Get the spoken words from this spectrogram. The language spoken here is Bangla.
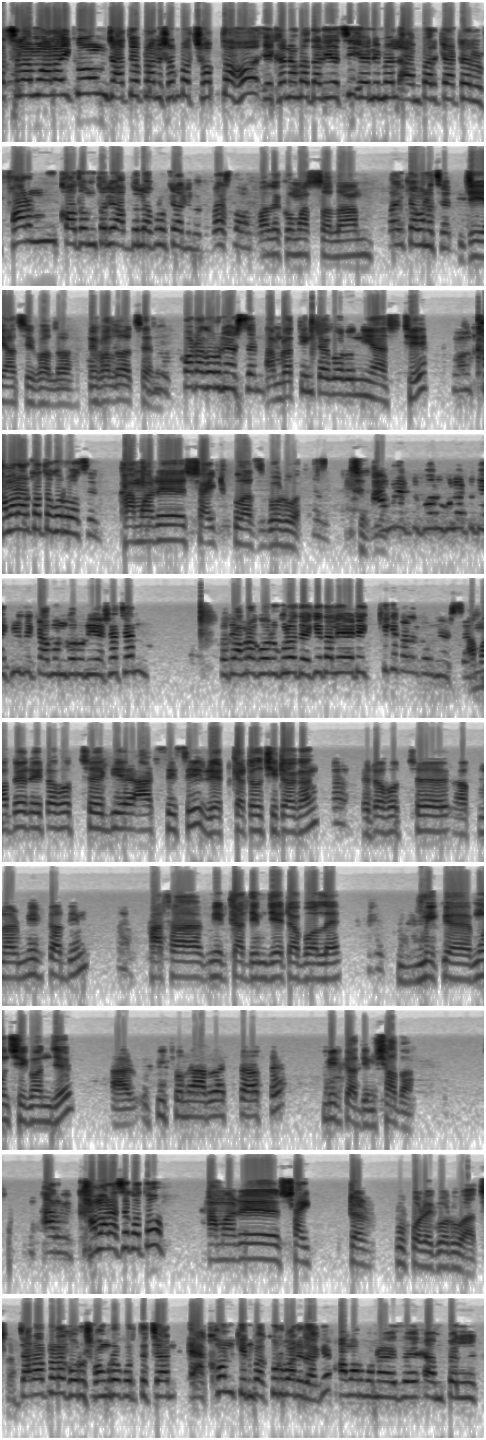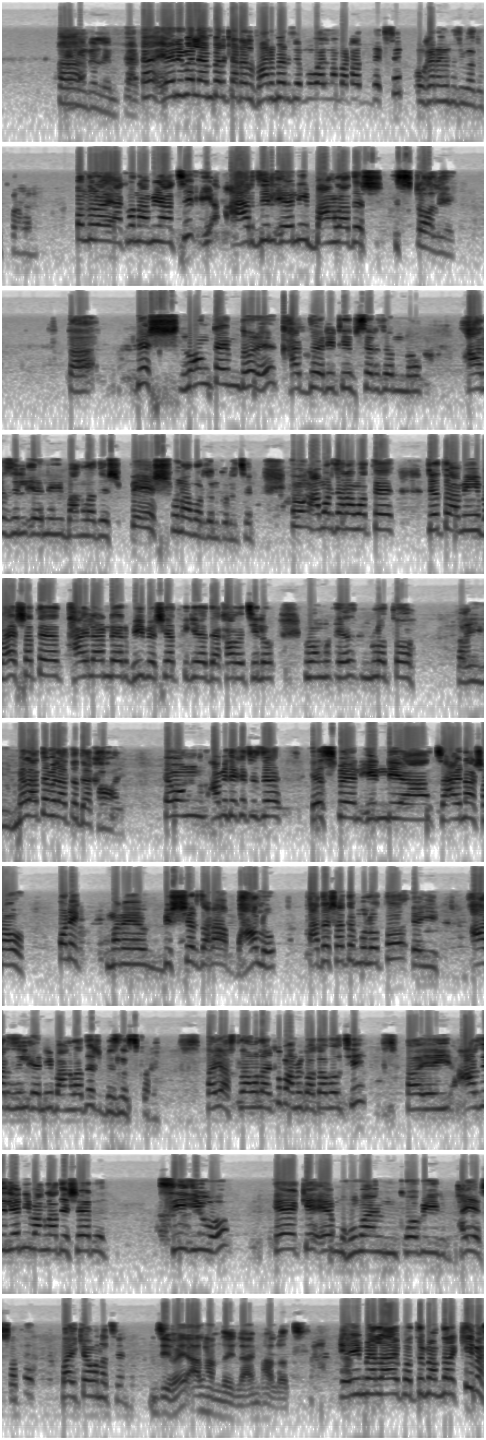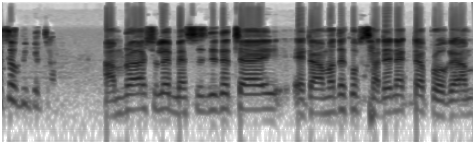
আসসালামু আলাইকুম। জাতীয় প্রাণী সম্পদ সপ্তাহ। এখানে আমরা দাঁড়িয়েছি animal amper cattle farm Kadamtali Abdullahpur Keraniganj ভাই আসসালামু ওয়ালাইকুম আসসালাম। ভাই কেমন আছেন? জি আছি ভালো। আপনি ভালো আছেন? কটা গরু নিয়ে আসছেন? আমরা তিনটা গরু নিয়ে আসছি। খামার আর কত গরু আছে? খামারে ষাট প্লাস গরু আছে। জি। আমরা একটু গরুগুলো একটু দেখি যে কেমন গরু নিয়ে এসেছেন। যদি আমরা গরুগুলো দেখি তাহলে এটা কি কি তাদের গরু নিয়ে এসেছেন? আমাদের এটা হচ্ছে গিয়ে আট সিসি রেড ক্যাটেল চিটাগাং। এটা হচ্ছে আপনার মিরকাদিম হ্যাঁ। হাসা মিরকাদিম যেটা বলে মুন্সিগঞ্জের আর পিছনে আরও একটা আছে মিরকাদিম সাদা। আর খামার আছে কত? খামারে ষাটটার উপরে গরু আছে। যারা আপনারা গরু সংগ্রহ করতে চান এখন কিংবা কুরবানির আগে আমার মনে হয় যে অ্যাম্পেল অ্যানিমেল অ্যাম্পেল ক্যাটেল ফার্মের যে মোবাইল নাম্বারটা দেখছেন ওখানে কিন্তু যোগাযোগ করবেন। বন্ধুরা এখন আমি আছি আরজিল এনি বাংলাদেশ স্টলে। তা বেশ লং টাইম ধরে খাদ্য এডিটিভস এর জন্য আরজিল এনি বাংলাদেশ বেশ সুনাম অর্জন করেছেন এবং আমার জানা মতে, যেহেতু আমি ভাইয়ের সাথে থাইল্যান্ডের ভি এশিয়া থেকে দেখা হয়েছিল এবং মূলত ওই মেলাতে মেলাতে দেখা হয়। এবং আমি দেখেছি যে স্পেন, ইন্ডিয়া, চায়না সহ অনেক মানে বিশ্বের যারা ভালো, তাদের সাথে মূলত এই আরজিলিয়ানি বাংলাদেশ বিজনেস করে। তাই আসসালামু আলাইকুম, আমি কথা বলছি এই আরজিলিয়ানি বাংলাদেশের CEO A K M Humayun Kabir ভাইয়ের সাথে। ভাই কেমন আছেন? জি ভাই আলহামদুলিল্লাহ আমি ভালো আছি। এই মেলায় প্রথমে আপনারা কি মেসেজ দিতে চান? আমরা আসলে মেসেজ দিতে চাই এটা আমাদের খুব সাডেন একটা প্রোগ্রাম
